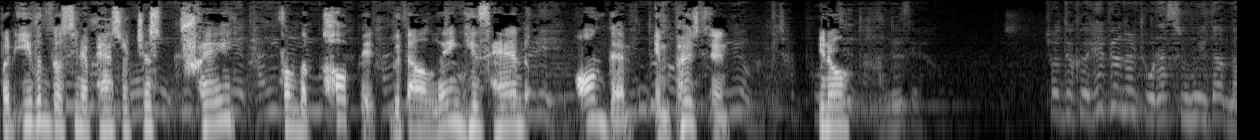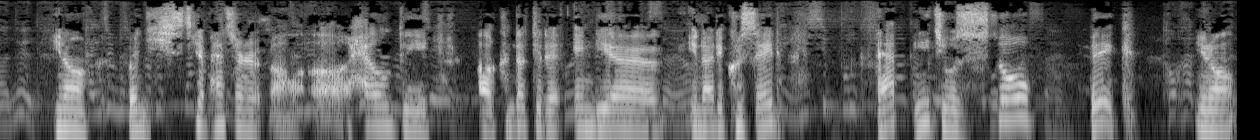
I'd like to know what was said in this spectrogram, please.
but even the senior pastor just prayed from the pulpit without laying his hand on them in person. You know, you know, when senior pastor uh, uh, held the uh, conducted the India United Crusade, that beach was so big. You know,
